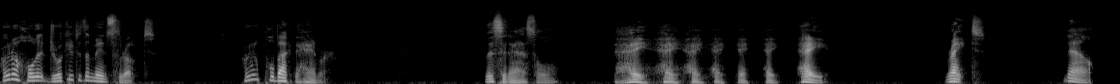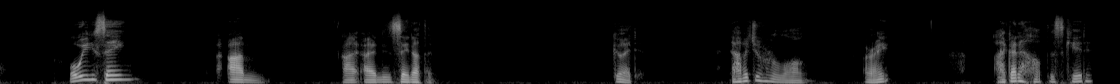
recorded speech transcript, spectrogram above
we're gonna hold it directly to the man's throat. We're gonna pull back the hammer. Listen, asshole. Hey, hey, hey, hey, hey, hey, hey. Right. Now, what were you saying? Um, I, I didn't say nothing. Good. Now, about you run along? All right? I gotta help this kid.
